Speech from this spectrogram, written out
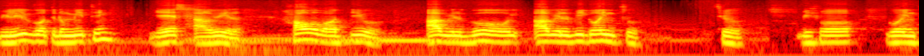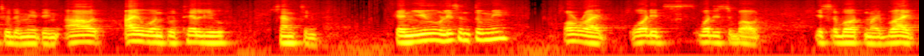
Will you go to the meeting? Yes, I will. How about you? I will go. I will be going to. To. Before going to the meeting, I I want to tell you something. Can you listen to me? Alright, what it's what it's about? It's about my bike.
